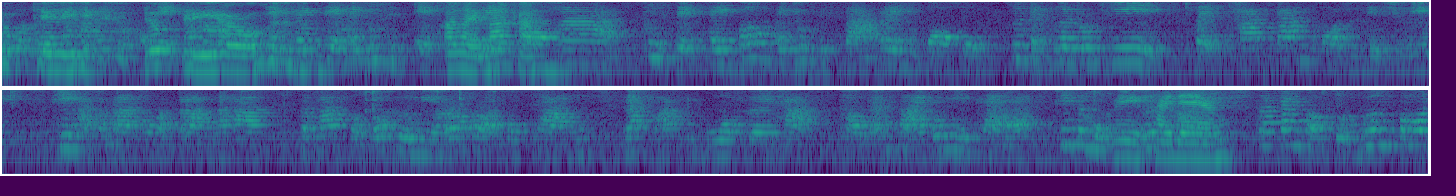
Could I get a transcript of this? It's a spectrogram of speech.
ลูกทีวีลูกทีวีโอเด็กชายเจมส์อายุ 11อร่อยมากค่ะเรียนป .5 ถูกเด็กชายเบิ้มอายุ 13เรียนอยู่ป .6 ซึ่งเป็นเพื่อนรุ่นพี่เตะคาดก้านคอจนเสียชีวิต ที่หาดสำราญจังหวัดตรังนะคะ สภาพศพก็คือมีร่องรอยฟกช้ำหน้าผากคือบวมเลยค่ะ เข่าด้านซ้ายก็มีแผลที่จมูกนี่เลือไข่แดง จากการสอบสวนเบื้องต้น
